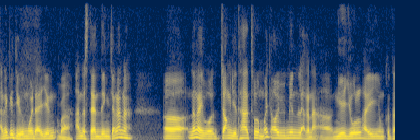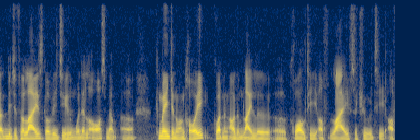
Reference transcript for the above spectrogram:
អានេះគឺជារឿងមួយដែលយើងបាទ understanding អញ្ចឹងណាអឺហ្នឹងហើយបើចង់និយាយថាធ្វើមិនឲ្យវាមានលក្ខណៈអឺងាយយល់ហើយខ្ញុំគិតថា digitalize ក៏វាជារឿងមួយដែលល្អសម្រាប់អឺក្មេងជំនាន់ក្រោយគាត់នឹងឲ្យតម្លៃលើអឺ quality of life security of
